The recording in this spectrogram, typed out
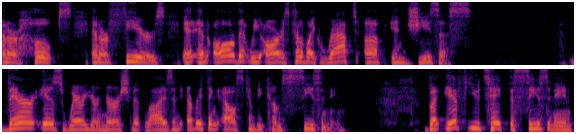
and our hopes and our fears and, and all that we are is kind of like wrapped up in Jesus. There is where your nourishment lies, and everything else can become seasoning. But if you take the seasoning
